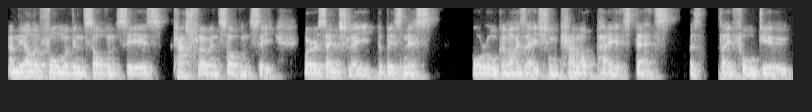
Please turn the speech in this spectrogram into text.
And the other form of insolvency is cash flow insolvency, where essentially the business or organization cannot pay its debts as they fall due.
